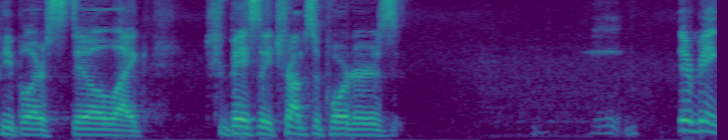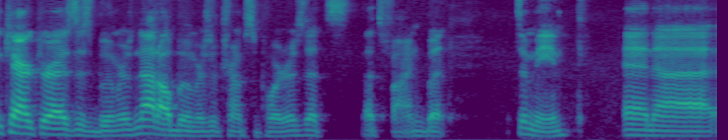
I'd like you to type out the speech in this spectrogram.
people are still like basically Trump supporters. They're being characterized as boomers. Not all boomers are Trump supporters. That's that's fine, but it's a meme. And uh,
